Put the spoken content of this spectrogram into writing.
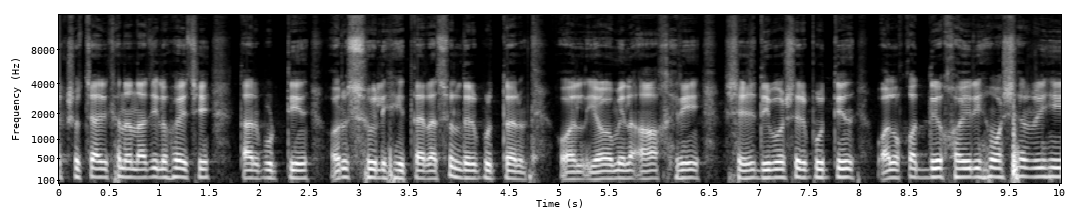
একশো চারখানা নাজিল হয়েছে, তার প্রতি অরসুলহি তার রাসুলদের প্রতি, ওয়াল ইয়মিল আখরি শেষ দিবসের প্রতি, ওয়াল কদ্দি খৈরিহি ওয়াশারিহি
